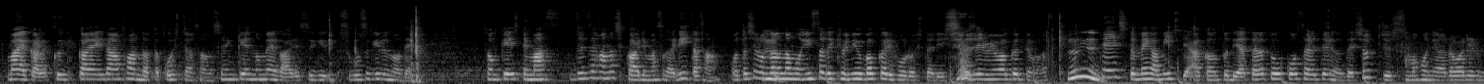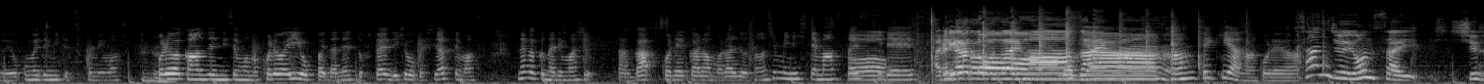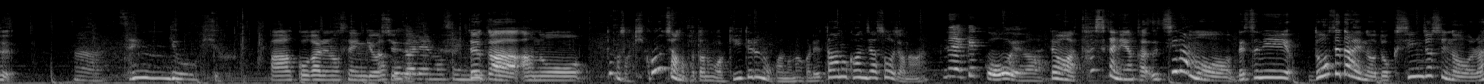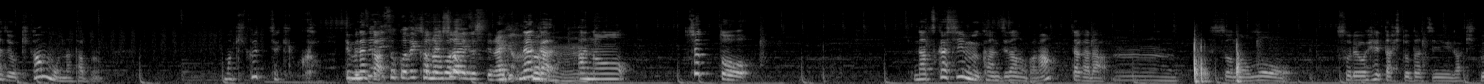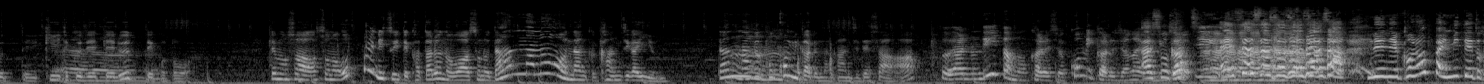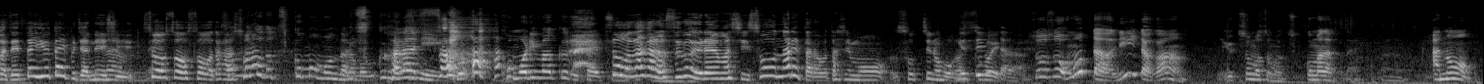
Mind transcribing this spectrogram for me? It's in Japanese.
前から空気階段ファンだったコシちゃんさんの先見の目がありすぎるすごすぎるので尊敬してます。全然話変わりますがリータさん私の旦那もインスタで巨乳ばっかりフォローしたりし始めまくってます。うん。天使と女神ってアカウントでやたら投稿されてるのでしょっちゅうスマホに現れるのを横目で見て突っ込みます。これは完全偽物。これはいいおっぱいだねと2人で評価し合ってます。長くなりましたがこれからもラジオ楽しみにしてます。大好きです。ありがとうございます。ございます。完璧やなこれは。34歳主婦。う専業主婦憧れの専業ん主婦。憧れの宣言というかあのでもさ既婚者の方の方が聞いてるのかな？なんかレターの感じはそうじゃない？ね結構多いよな。でもまあ確かになんかうちらも別に同世代の独身女子のラジオ聞かんもんな多分。まあ聞くっちゃ聞くか。でもなんか別にそこでカテゴライズしてないかもなんかあのちょっと懐かしむ感じなのかな？だからうん。そのもうそれを経た人たちが聞くって聞いてくれてるってことはでもさそのおっぱいについて語るのはその旦那のなんか感じがいいよね。旦那がこうコミカルな感じでさ、そうあのリータの彼氏はコミカルじゃないあそうそう。ガチえそうそうそうそうそう。ねえねえこのおっぱい見てとか絶対言うタイプじゃねえし、ね。そうそうそう。だからそのそんなこと突っ込もうもんならもう殻にここもりまくるタイプそうだからすごい羨ましい。そうなれたら私もそっちの方が言っすごい。てみたら。そうそう思ったリータがそもそも突っ込まなくない？あの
